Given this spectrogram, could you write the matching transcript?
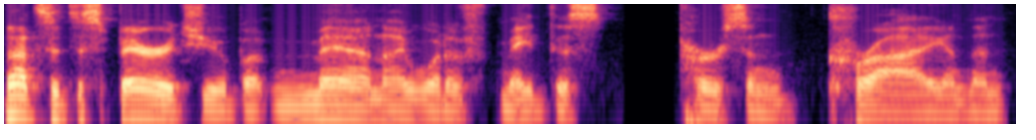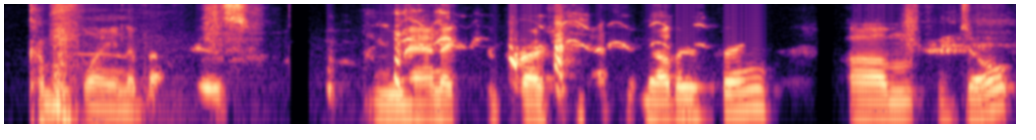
Not to disparage you, but man, I would have made this person cry and then complain about his manic depression. That's another thing. Um, don't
